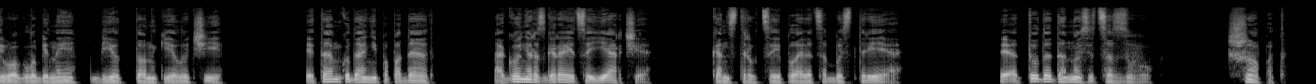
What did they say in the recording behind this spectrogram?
его глубины бьют тонкие лучи. И там, куда они попадают, огонь разгорается ярче, конструкции плавятся быстрее. И оттуда доносится звук. шепот,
